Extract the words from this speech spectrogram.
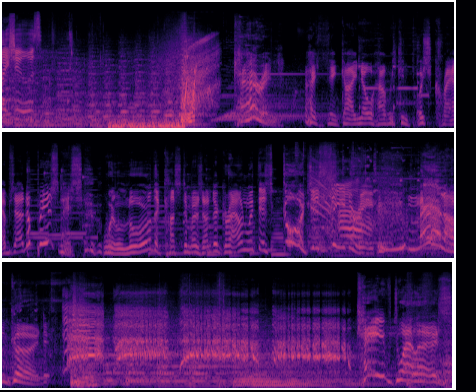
My shoes? Karen! I think I know how we can push Krabs out of business. We'll lure the customers underground with this gorgeous scenery. Man, I'm good! Cave dwellers!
